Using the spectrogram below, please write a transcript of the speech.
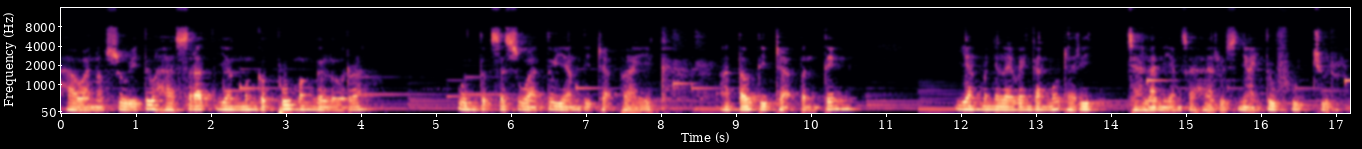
Hawa nafsu itu hasrat yang menggebu menggelora untuk sesuatu yang tidak baik atau tidak penting yang menyelewengkanmu dari jalan yang seharusnya itu fujur.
